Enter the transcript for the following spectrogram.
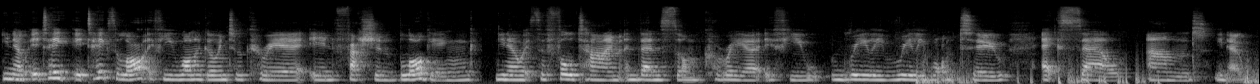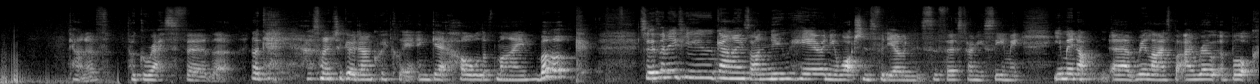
you know, it take it takes a lot if you want to go into a career in fashion blogging. You know, it's a full time and then some career if you really, really want to excel and you know, kind of progress further. Okay, I just wanted to go down quickly and get hold of my book. So if any of you guys are new here and you're watching this video and it's the first time you see me, you may not uh, realise, but I wrote a book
